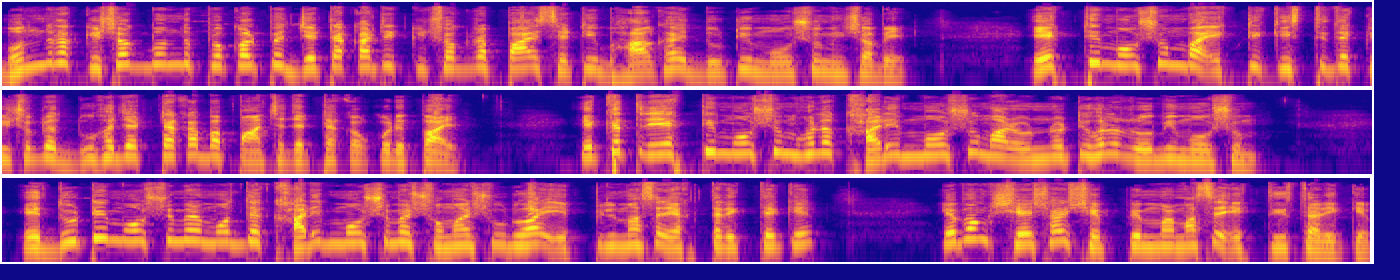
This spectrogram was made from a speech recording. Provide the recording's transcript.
বন্ধুরা, কৃষক বন্ধু প্রকল্পের যে টাকাটি কৃষকরা পায় সেটি ভাগ হয় দুটি মৌসুম হিসাবে। একটি মৌসুম বা একটি কিস্তিতে কৃষকরা দু হাজার টাকা বা পাঁচ হাজার টাকা করে পায়। এক্ষেত্রে একটি মৌসুম হলো খারিফ মৌসুম আর অন্যটি হলো রবি মৌসুম। এই দুটি মৌসুমের মধ্যে খারিফ মৌসুমের সময় শুরু হয় এপ্রিল মাসের এক তারিখ থেকে এবং শেষ হয় সেপ্টেম্বর মাসের একত্রিশ তারিখে।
